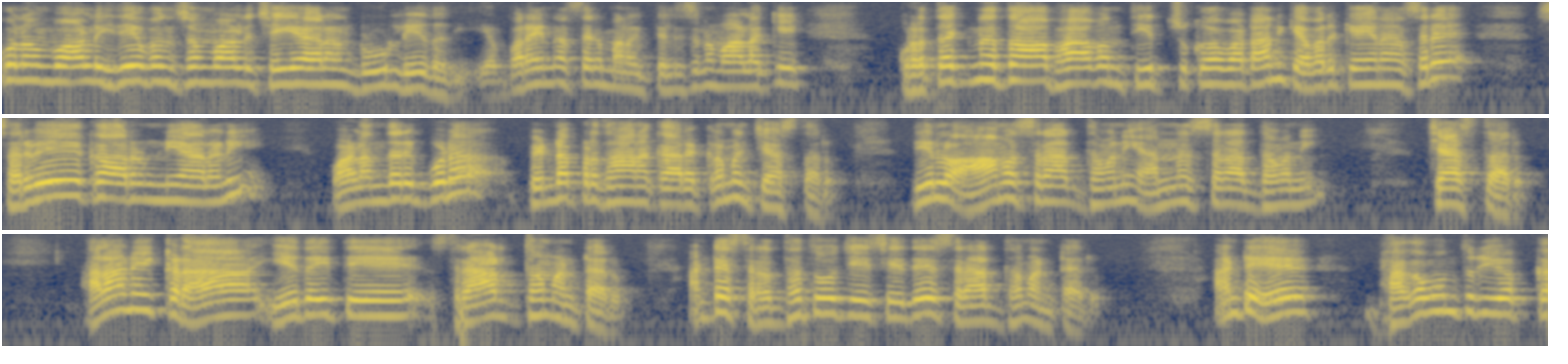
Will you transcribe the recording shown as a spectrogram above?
కులం వాళ్ళు ఇదే వంశం వాళ్ళు చేయాలని రూల్ లేదు అది. ఎవరైనా సరే మనకు తెలిసిన వాళ్ళకి కృతజ్ఞతాభావం తీర్చుకోవటానికి ఎవరికైనా సరే సర్వే కారుణ్యాలని వాళ్ళందరికీ కూడా పిండ ప్రధాన కార్యక్రమం చేస్తారు. దీనిలో ఆమ శ్రాద్ధమని అన్న శ్రాద్ధమని చేస్తారు. అలానే ఇక్కడ ఏదైతే శ్రాద్ధం అంటారు అంటే శ్రద్ధతో చేసేదే శ్రాద్ధం అంటారు. అంటే భగవంతుడి యొక్క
